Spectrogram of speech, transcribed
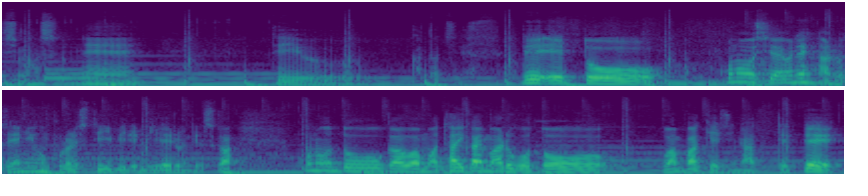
しますよねっていう形です。でえっ、とこの試合はねあの全日本プロレス TV で見れるんですがこの動画はま大会丸ごとワンパッケージになってて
